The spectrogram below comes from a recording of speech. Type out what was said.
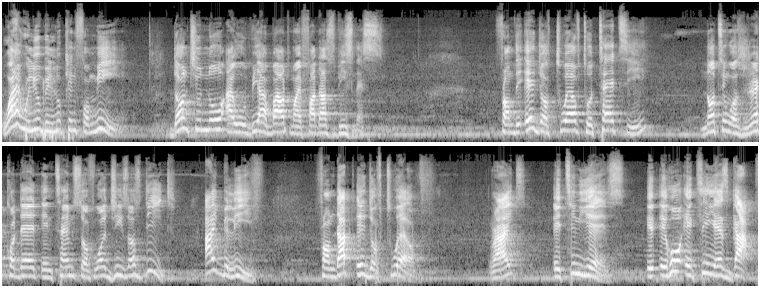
Why will you be looking for me? Don't you know I will be about my father's business? From the age of 12 to 30, nothing was recorded in terms of what Jesus did. I believe from that age of 12, right? 18 years, a, a, whole 18 years gap,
